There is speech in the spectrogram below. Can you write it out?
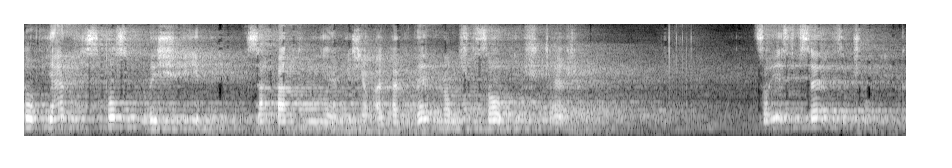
To w jaki sposób myślimy, zapatrujemy się, ale tak wewnątrz w sobie, szczerze. Co jest w sercu człowieka?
